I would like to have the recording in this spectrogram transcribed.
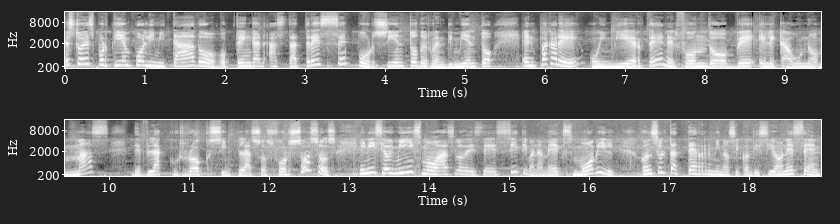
Esto es por tiempo limitado. Obtengan hasta 13% de rendimiento en pagaré o invierte en el fondo BLK1 más de BlackRock sin plazos forzosos. Inicia hoy mismo, hazlo desde Citibanamex móvil. Consulta términos y condiciones en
